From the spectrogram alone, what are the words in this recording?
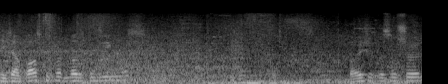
ich habe rausgefunden, was ich besiegen muss. Leuchtet ist so schön.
